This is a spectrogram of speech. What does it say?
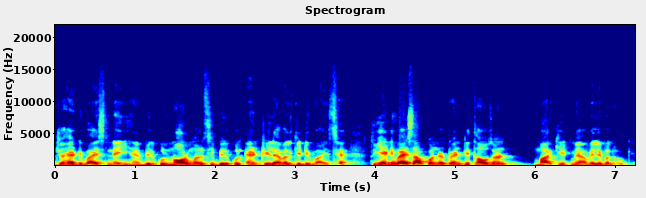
जो है डिवाइस नहीं है बिल्कुल नॉर्मल सी बिल्कुल एंट्री लेवल की डिवाइस है। तो ये डिवाइस आपको अंडर ट्वेंटी थाउज़ेंड मार्केट में अवेलेबल होगी।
